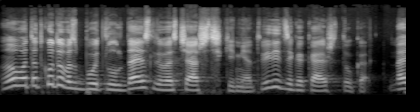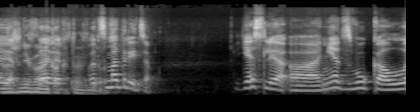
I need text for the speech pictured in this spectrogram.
Ну вот откуда у вас будет л, да, если у вас чашечки нет? Видите, какая штука? даже не знаю, как это Вот сделать. смотрите. Если э, нет звука Л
